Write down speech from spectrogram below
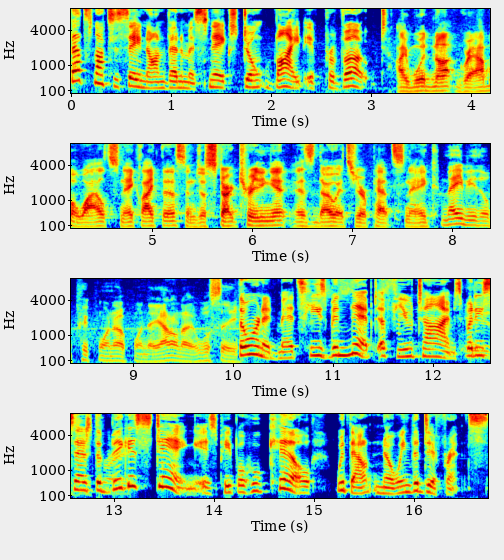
That's not to say non venomous snakes don't bite if provoked. I would not grab a wild snake like this and just start treating it as though it's your pet snake. Maybe they'll pick one up one day. I don't know. We'll see. Thorne admits he's been nipped a few times, but he says the biggest sting is people who kill without knowing the difference.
